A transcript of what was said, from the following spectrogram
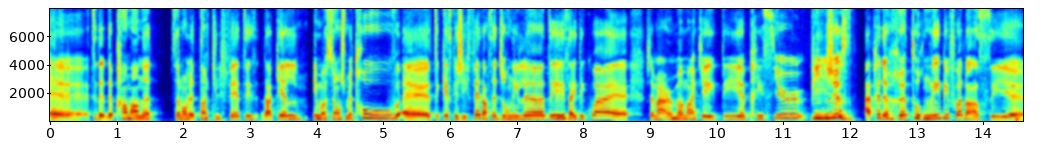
euh, tu sais, de, prendre en notre selon le temps qu'il fait, tu sais, dans quelle émotion je me trouve, euh, tu sais, qu'est-ce que j'ai fait dans cette journée-là, tu sais, ça a été quoi, euh, justement, un moment qui a été euh, précieux. Puis juste après de retourner des fois dans ces...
